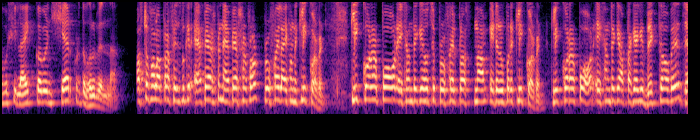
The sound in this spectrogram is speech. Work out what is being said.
অবশ্যই লাইক কমেন্ট শেয়ার করতে ভুলবেন না। ফার্স্ট অফ অল আপনারা ফেসবুকের অ্যাপে আসবেন। অ্যাপে আসার পর প্রোফাইল আইকনে ক্লিক করবেন। ক্লিক করার পর এখান থেকে হচ্ছে প্রোফাইল প্লাস নাম, এটার উপরে ক্লিক করবেন। ক্লিক করার পর এখান থেকে আপনাকে আগে দেখতে হবে যে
